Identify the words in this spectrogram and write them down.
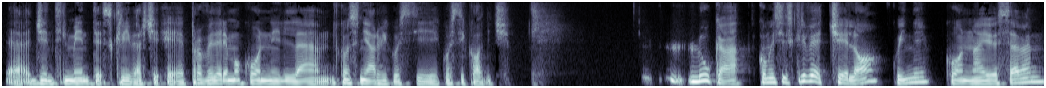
eh, gentilmente scriverci e provvederemo con il ehm, consegnarvi questi, questi codici. Luca, come si scrive ce l'ho quindi con iOS 7?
